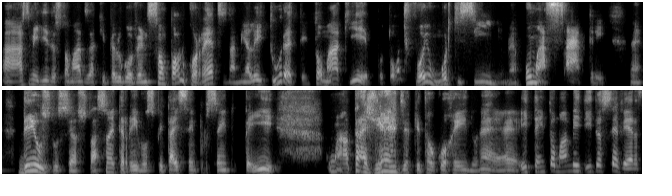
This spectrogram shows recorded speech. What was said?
as medidas tomadas aqui pelo governo de São Paulo corretas, na minha leitura, tem que tomar aqui, onde foi um morticínio, né? um massacre. Né? Deus do céu, a situação é terrível, hospitais 100% UTI, uma tragédia que está ocorrendo, né? É, e tem que tomar medidas severas.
